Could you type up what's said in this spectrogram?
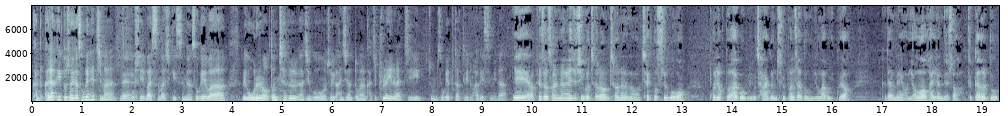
간, 간략하게 또 저희가 소개는 했지만 네. 혹시 말씀하실 게 있으면 소개와 그리고 오늘은 어떤 책을 가지고 저희가 한 시간 동안 같이 플레이를 할지 좀 소개 부탁드리도록 하겠습니다. 예, 앞에서 설명해 주신 것처럼 저는 어, 책도 쓰고 번역도 하고 그리고 작은 출판사도 운영하고 있고요. 그 다음에 영어 관련돼서 특강을 또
